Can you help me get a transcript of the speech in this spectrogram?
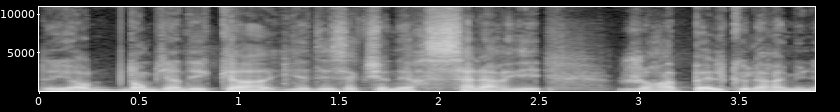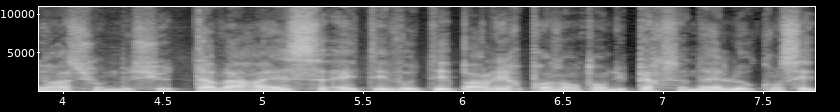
D'ailleurs, dans bien des cas, il y a des actionnaires salariés. Je rappelle que la rémunération de M. Tavares a été votée par les représentants du personnel au conseil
